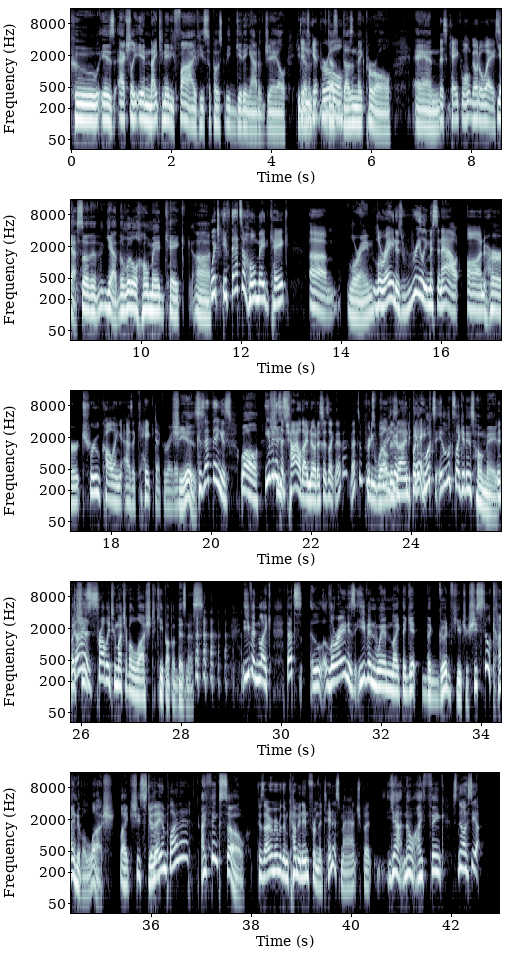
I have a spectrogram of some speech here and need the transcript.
who is actually in 1985. He's supposed to be getting out of jail. He Didn't doesn't get parole. Doesn't, doesn't make parole, and This cake won't go to waste. yeah. So the yeah the little homemade cake, uh, Which, if that's a homemade cake, um, Lorraine. Lorraine is really missing out on her true calling as a cake decorator. She is. because that thing is Well, even as a child, I noticed it's like that, that's a pretty well designed but it looks it looks like it is homemade. It but does. she's probably too much of a lush to keep up a business. even like that's Lorraine is even when like they get the good future, she's still kind of a lush. Like she's still, Do they imply that? I think so. Because I remember them coming in from the tennis match, but Yeah. No, I think no. See,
